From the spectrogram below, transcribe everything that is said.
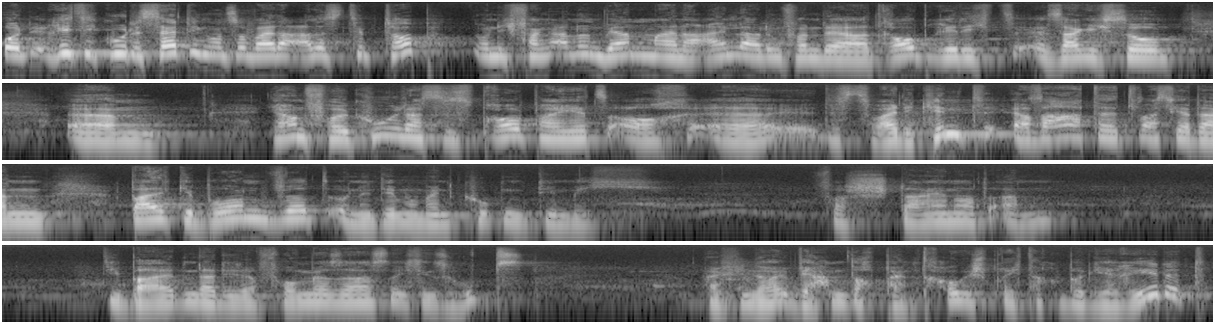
und richtig gutes Setting und so weiter, alles tipptopp. Und ich fange an und während meiner Einladung von der Traupredigt äh, sage ich so, ähm, ja, und voll cool, dass das Brautpaar jetzt auch äh, das zweite Kind erwartet, was ja dann bald geboren wird. Und in dem Moment gucken die mich versteinert an. Die beiden da, die da vor mir saßen. Ich denke so, ups, wir haben doch beim Traugespräch darüber geredet.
